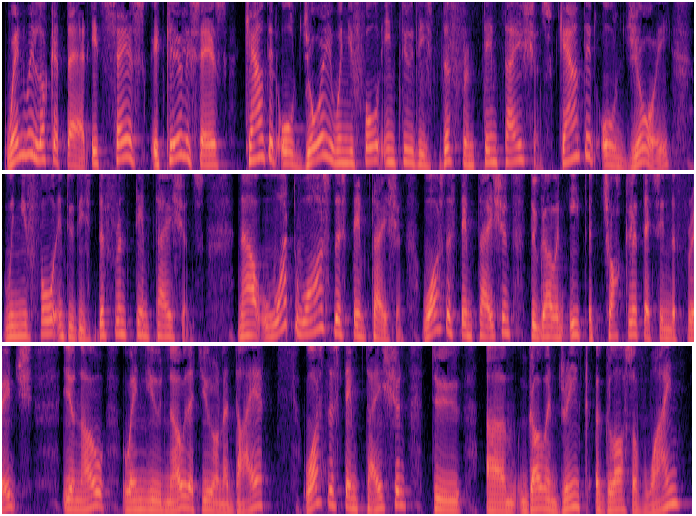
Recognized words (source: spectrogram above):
when we look at that, it says, it clearly says, Count it all joy when you fall into these different temptations. Count it all joy when you fall into these different temptations. Now, what was this temptation? Was this temptation to go and eat a chocolate that's in the fridge, you know, when you know that you're on a diet? Was this temptation to um, go and drink a glass of wine?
